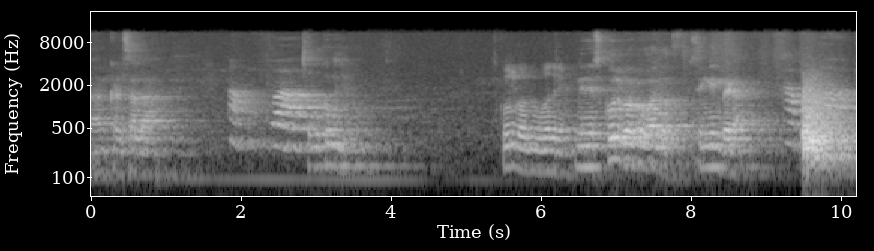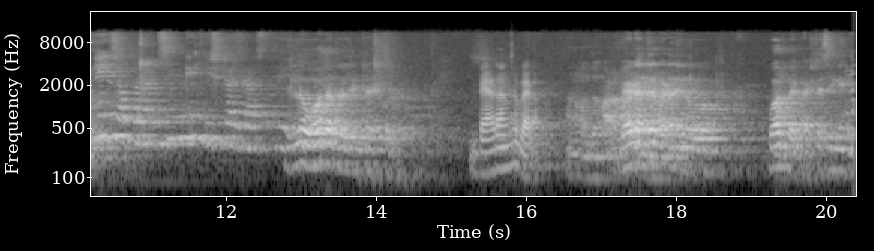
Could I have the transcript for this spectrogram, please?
ನಾನು ಕಳಿಸಲ್ಲ. ಅಪ್ಪ. ಸ್ಕೂಲ್ಗೆ ಹೋಗಿ ಓದ್ರಿ. ನೀನು ಸ್ಕೂಲ್ಗೆ ಹೋಗಿ ಓದು. ಸಿಂಗಿಂಗ್ ಬೇಡ. ಇಲ್ಲ ಓದೋದ್ರಲ್ಲಿ ಇಂಟ್ರೆಸ್ಟ್ ಕೊಡು. ಬೇಡ ಅಂದ್ರೆ ಬೇಡ. ಬೇಡ ಅಂದ್ರೆ ಬೇಡ ನೀನು ಓದ್ಬೇಕು ಅಷ್ಟೇ ಸಿಂಗಿಂಗ್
